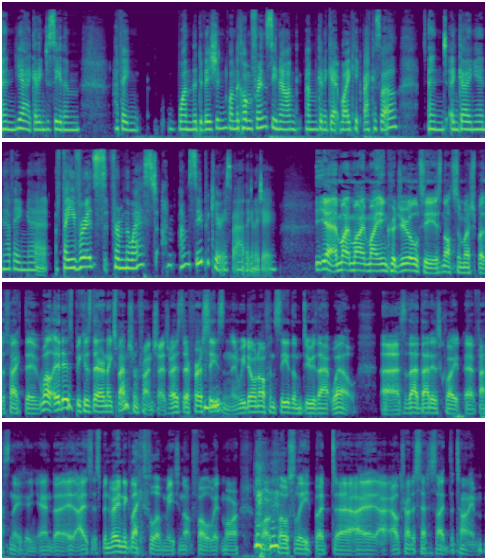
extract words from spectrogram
and yeah, getting to see them having won the division, won the conference. You know, I'm I'm going to get my kickback as well, and and going in having uh, favorites from the West. I'm I'm super curious about how they're going to do. Yeah, my, my, my incredulity is not so much by the fact that well, it is because they're an expansion franchise, right? It's their 1st mm-hmm. season, and we don't often see them do that well. Uh, so that that is quite uh, fascinating, and uh, it, it's been very neglectful of me to not follow it more more closely. But uh, I I'll try to set aside the time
